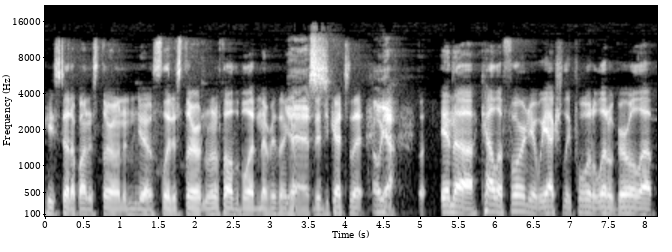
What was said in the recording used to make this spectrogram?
he stood up on his throne and you know slit his throat and went with all the blood and everything. Yes. Did you catch that? Oh yeah. In uh, California, we actually pulled a little girl up,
